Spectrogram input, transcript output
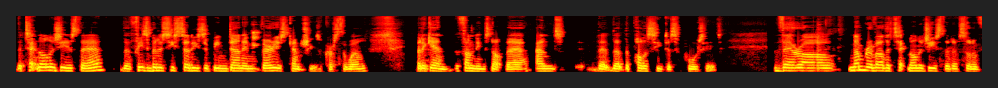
The technology is there. The feasibility studies have been done in various countries across the world. But again, the funding's not there and the, the, the policy to support it. There are a number of other technologies that are sort of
